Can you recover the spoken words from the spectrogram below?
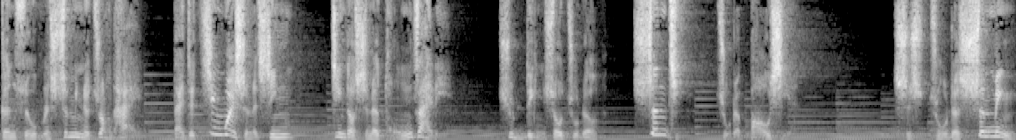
跟随我们的生命的状态，带着敬畏神的心，进到神的同在里，去领受主的身体、主的保险，使主的生命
